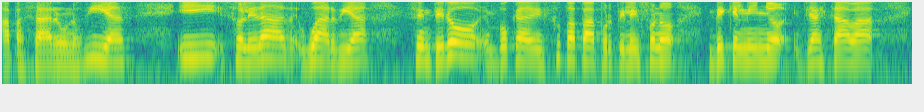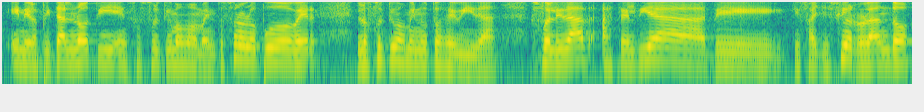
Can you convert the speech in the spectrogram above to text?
a pasar unos días y Soledad Guardia se enteró en boca de su papá por teléfono de que el niño ya estaba en el hospital Noti en sus últimos momentos. Solo lo pudo ver los últimos minutos de vida. Soledad, hasta el día de que falleció Rolando,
